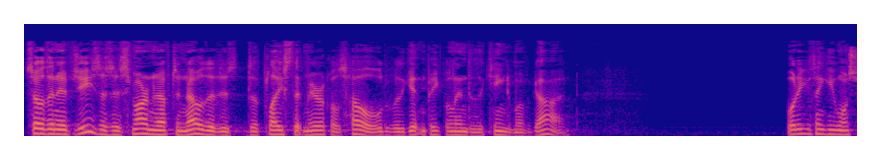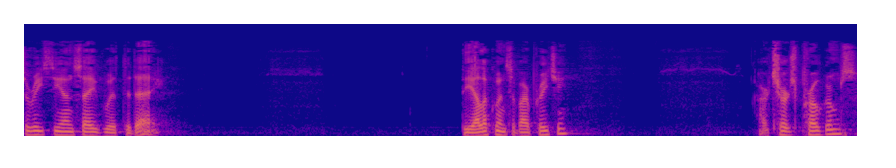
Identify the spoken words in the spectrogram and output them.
So then, if Jesus is smart enough to know that the place that miracles hold with getting people into the kingdom of God, what do you think he wants to reach the unsaved with today? The eloquence of our preaching? Our church programs?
